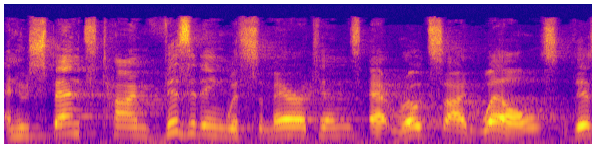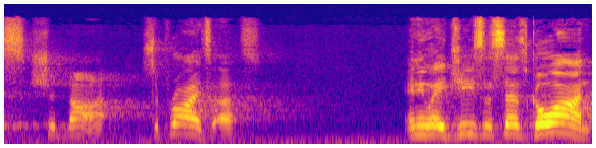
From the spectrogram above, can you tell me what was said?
and who spends time visiting with Samaritans at roadside wells, this should not surprise us. Anyway, Jesus says, Go on,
